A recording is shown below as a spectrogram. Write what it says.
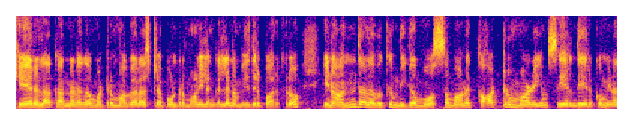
கேரளா கர்நாடகா மற்றும் மகாராஷ்டிரா போன்ற மாநிலங்களில் நம்ம எதிர்பார்க்கிறோம். ஏன்னா அந்த அளவுக்கு மிக மோசமான காற்றும் மழையும் சேர்ந்தே இருக்கும். ஏன்னா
